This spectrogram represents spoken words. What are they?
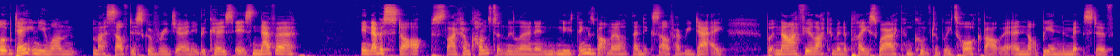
updating you on my self discovery journey because it's never. It never stops. Like, I'm constantly learning new things about my authentic self every day. But now I feel like I'm in a place where I can comfortably talk about it and not be in the midst of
